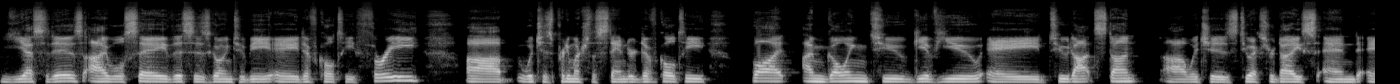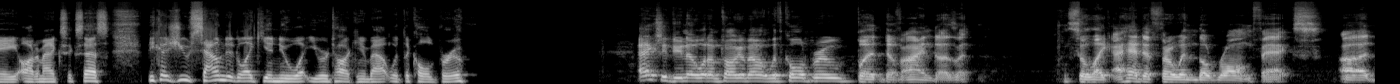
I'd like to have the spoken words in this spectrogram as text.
Yes, it is. I will say this is going to be a difficulty three, uh, which is pretty much the standard difficulty. But I'm going to give you a two dot stunt, uh, which is two extra dice and a automatic success, because you sounded like you knew what you were talking about with the cold brew. I actually do know what I'm talking about with cold brew, but Divine doesn't. So like I had to throw in the wrong facts. Uh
